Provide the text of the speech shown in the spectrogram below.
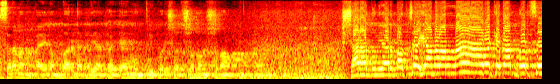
সালামান পায়গম্বর ডাক দিয়া কয়, এ মন্ত্রী পরিষদ, শোনো শোনো। সারা দুনিয়ার বাচ্চাই আমার আল্লাহ আমাকে দান করছে।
